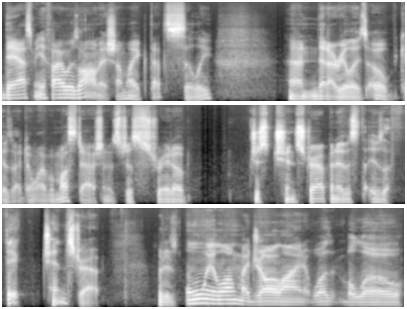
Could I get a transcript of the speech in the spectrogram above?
they asked me if i was amish. I'm like that's silly. And then i realized oh because i don't have a mustache and it's just straight up just chin strap and it was it was a thick chin strap but it was only along my jawline. It wasn't below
